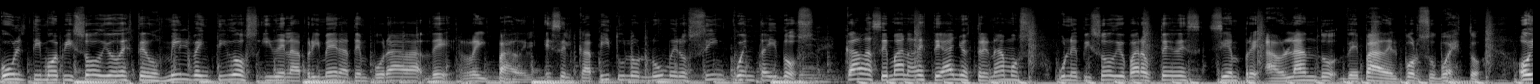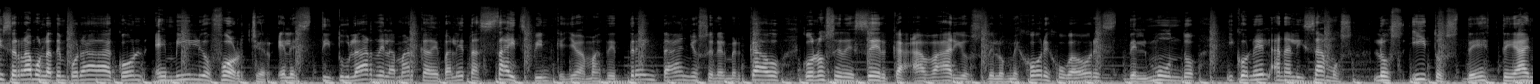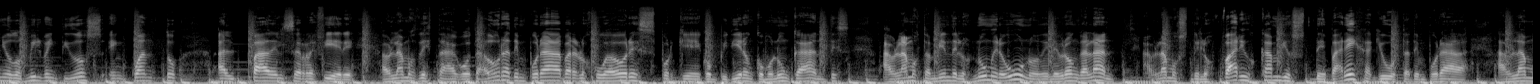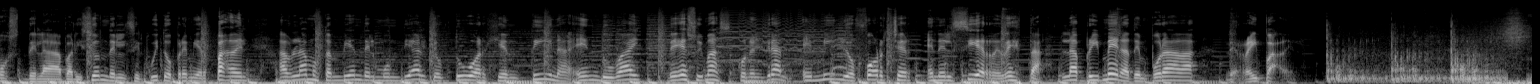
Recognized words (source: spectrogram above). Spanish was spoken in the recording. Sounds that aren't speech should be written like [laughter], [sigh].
Último episodio de este 2022 y de la primera temporada de Rey Paddle. Es el capítulo número 52. Cada semana de este año estrenamos un episodio para ustedes, siempre hablando de pádel, por supuesto. Hoy cerramos la temporada con Emilio Forcher, el titular de la marca de paletas Sidespin, que lleva más de 30 años en el mercado, conoce de cerca a varios de los mejores jugadores del mundo y con él analizamos los hitos de este año 2022 en cuanto al pádel se refiere. Hablamos de esta agotadora temporada para los jugadores porque compitieron como nunca antes. Hablamos también de los número uno de LeBron Galán. Hablamos de los varios cambios de pareja que hubo esta temporada. Hablamos de la aparición del circuito Premier Padel. Hablamos también del mundial que obtuvo Argentina en Dubai. De eso y más con el gran Emilio Forcher en el cierre de esta, la primera temporada de Rey Padel.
